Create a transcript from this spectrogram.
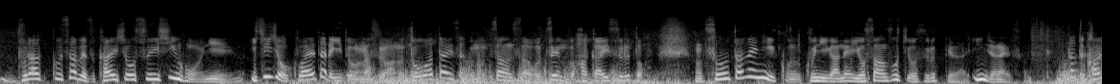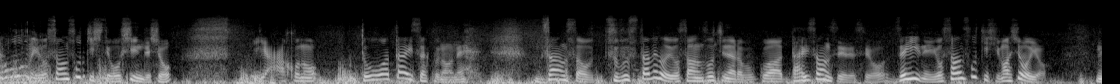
ブラック差別解消推進法に一条加えたらいいと思いますよ。あの、童話対策の残差を全部破壊すると。そのために、この国がね、予算措置をするっていうのはいいんじゃないですか。だって解放道路予算措置してほしいんでしょいやー、この童話対策のね、残差を潰すための予算措置なら僕は大賛成ですよ。ぜひね、予算措置しましょうよ。う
